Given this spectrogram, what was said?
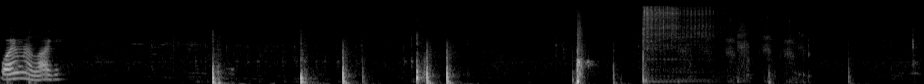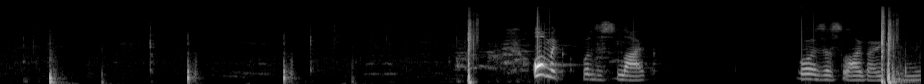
Why am I lagging? Oh my god, what is lag? What is this lag? Kidding me?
